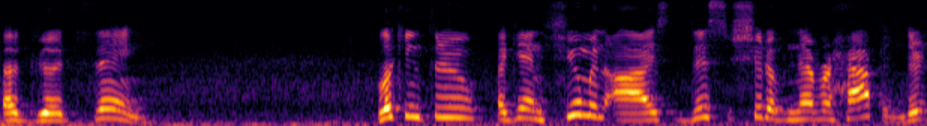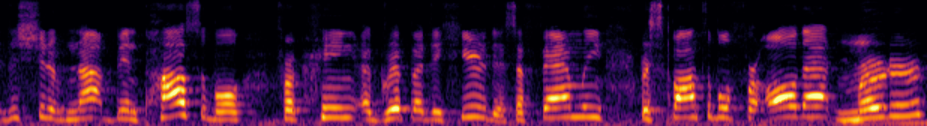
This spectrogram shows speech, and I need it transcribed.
a good thing. Looking through, again, human eyes, this should have never happened. There, this should have not been possible for King Agrippa to hear this. A family responsible for all that murder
